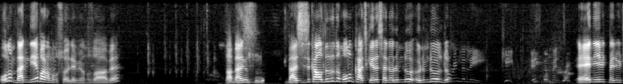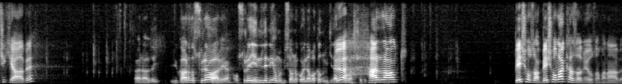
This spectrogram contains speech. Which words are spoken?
Oğlum ben niye bana bunu söylemiyorsunuz abi? Lan ben biliyorsundur. ben sizi kaldırırdım oğlum kaç kere sen ölümde önümde öldün. E niye bitmedi 3-2 abi? Herhalde. Yukarıda süre var ya. O süre yenileniyor mu? Bir sonraki oyuna bakalım. 2 dakika Yo, başladık. Her round 5 o zaman. 5 olan kazanıyor o zaman abi.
